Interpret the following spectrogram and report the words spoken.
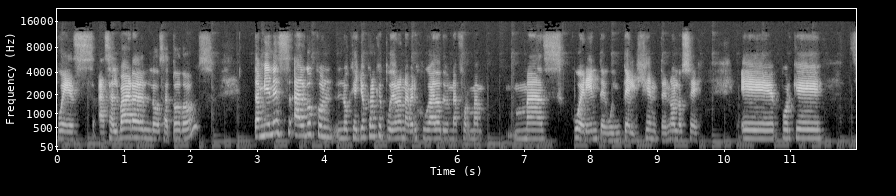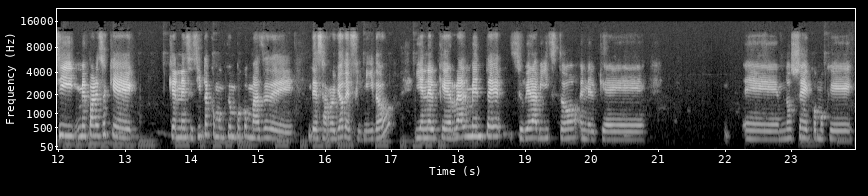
pues, a salvarlos a todos. También es algo con lo que yo creo que pudieron haber jugado de una forma más coherente o inteligente, no lo sé. Eh, porque sí, me parece que que necesita como que un poco más de, desarrollo definido y en el que realmente se hubiera visto, en el que, eh, no sé, como que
